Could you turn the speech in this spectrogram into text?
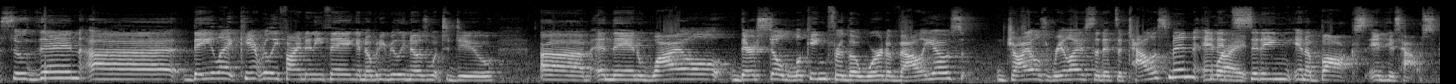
so then uh they like can't really find anything and nobody really knows what to do. Um and then while they're still looking for the word of Valios, Giles realized that it's a talisman and Right. it's sitting in a box in his house.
